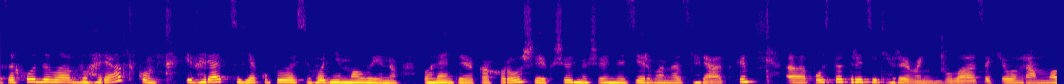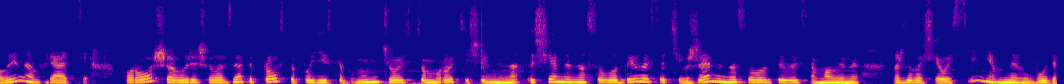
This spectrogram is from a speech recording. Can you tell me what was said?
Заходила в грядку, і в грядці я купила сьогодні малину. Погляньте, яка хороша, як щойно щойно зірвана з грядки. Е, По 130 гривень була за кілограм малина в грядці. Хороша, вирішила взяти просто поїсти, бо ми чогось в цьому році ще не ще не насолодилися, чи вже не насолодилися малини. Можливо, ще осіння в них буде.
